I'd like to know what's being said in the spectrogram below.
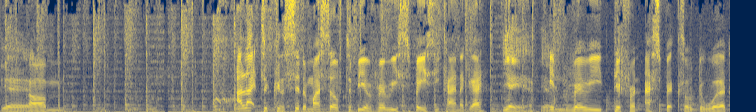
yeah, yeah. Um, I like to consider myself to be a very spacey kind of guy yeah, yeah, yeah, in very different aspects of the word.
